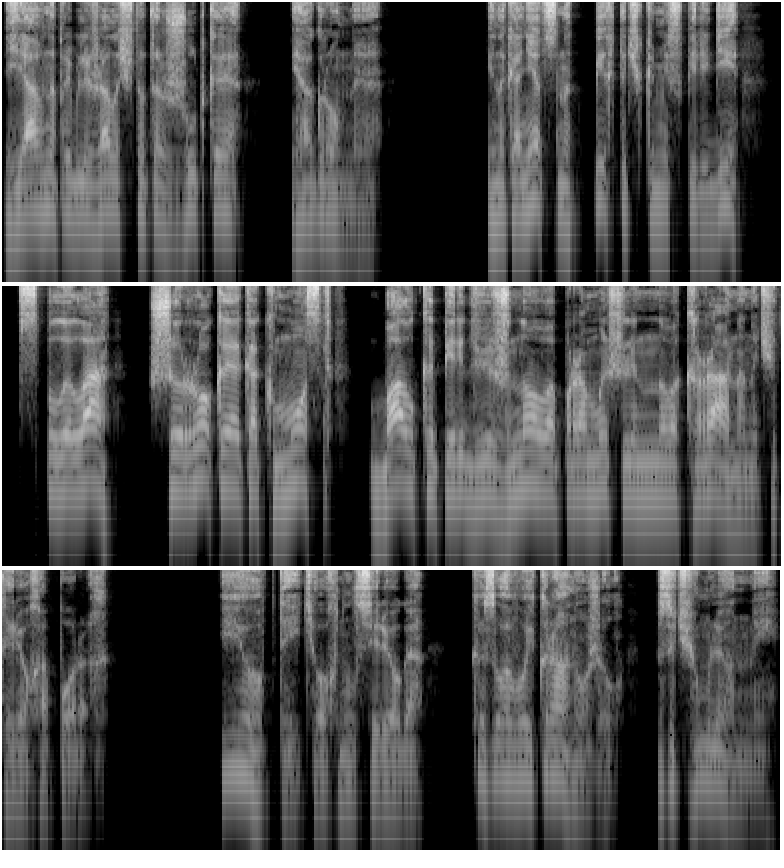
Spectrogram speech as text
Явно приближалось что-то жуткое и огромное. И, наконец, над пихточками впереди всплыла широкая, как мост, балка передвижного промышленного крана на четырех опорах. «Ёптыть!» — охнул Серега. «Козловой кран ожил, зачумленный».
